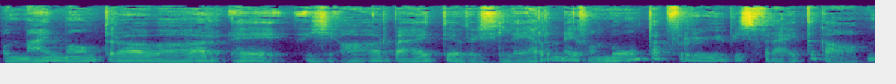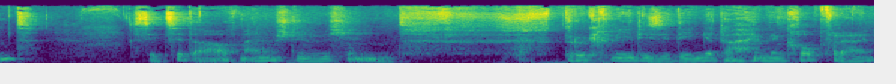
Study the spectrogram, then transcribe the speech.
und mein Mantra war, hey, ich arbeite oder ich lerne von Montag früh bis Freitagabend, sitze da auf meinem Stühlchen und drücke mir diese Dinge da in den Kopf rein.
